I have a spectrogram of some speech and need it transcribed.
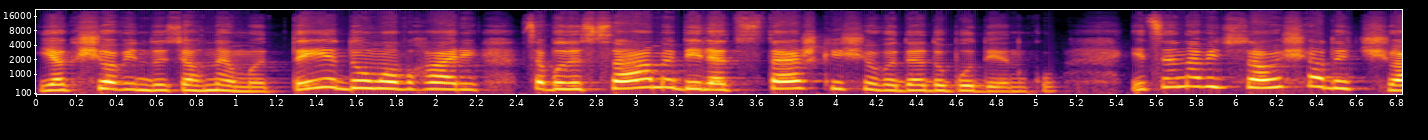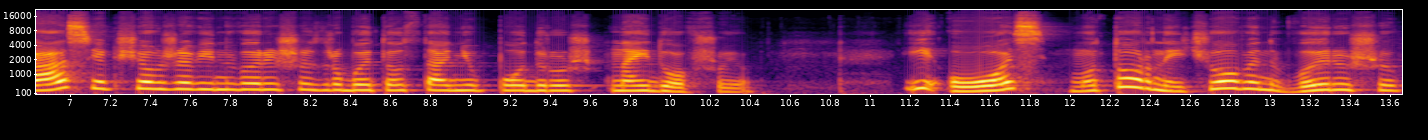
Якщо він досягне мети, думав Гаррі, це буде саме біля стежки, що веде до будинку. І це навіть заощадить час, якщо вже він вирішив зробити останню подорож найдовшою. І ось моторний човен вирушив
